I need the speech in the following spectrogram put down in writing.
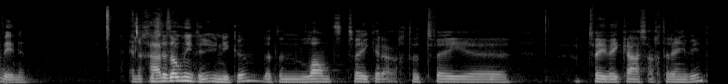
winnen. En dan Is gaat dat hij- ook niet een unicum? Dat een land twee keer achter twee, eh, twee WK's achtereen wint?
